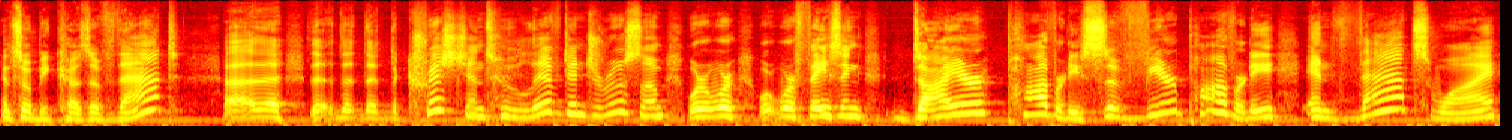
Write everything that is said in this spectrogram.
And so, because of that, the, the, the, the, Christians who lived in Jerusalem were, were, were facing dire poverty, severe poverty, and that's why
